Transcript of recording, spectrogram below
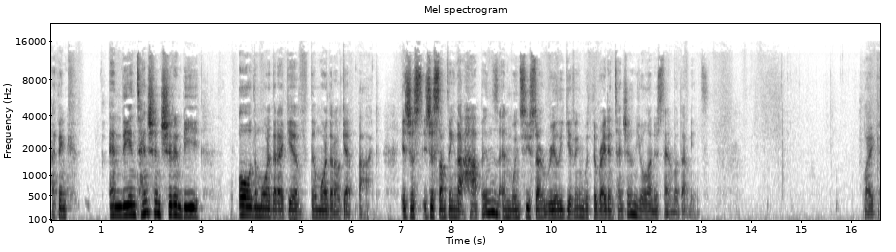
I think, and the intention shouldn't be, oh, the more that I give, the more that I'll get back. It's just it's just something that happens and once you start really giving with the right intention, you'll understand what that means. Like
